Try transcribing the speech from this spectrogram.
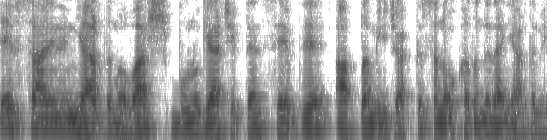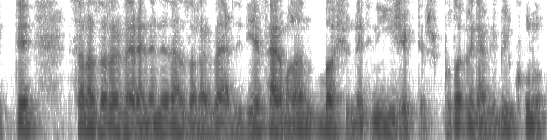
efsanenin yardımı var. Bunu gerçekten Sevdi atlamayacaktır. Sana o kadın neden yardım etti? Sana zarar verene neden zarar verdi diye Ferman'ın başının etini yiyecektir. Bu da önemli bir konu.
